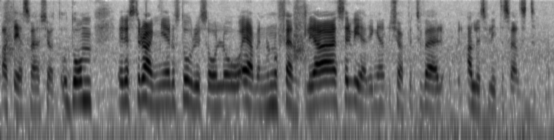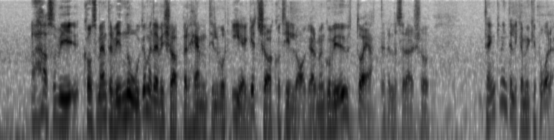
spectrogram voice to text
att det är svenskt kött. Och de restauranger och storhushåll och även den offentliga serveringen köper tyvärr alldeles för lite svenskt. Alltså vi konsumenter, vi är noga med det vi köper hem till vårt eget kök och tillagar men går vi ut och äter eller sådär så tänker vi inte lika mycket på det.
